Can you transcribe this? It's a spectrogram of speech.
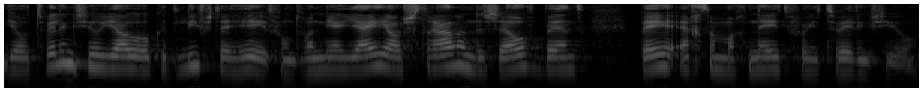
jouw tweelingziel jou ook het liefste heeft. Want wanneer jij jouw stralende zelf bent, ben je echt een magneet voor je tweelingziel.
